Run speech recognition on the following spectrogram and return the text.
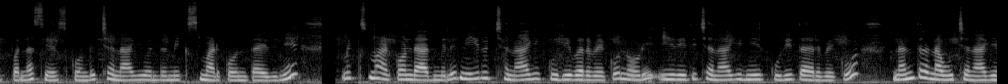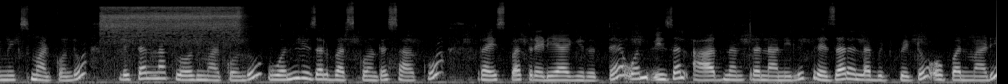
ಉಪ್ಪನ್ನು ಸೇರಿಸ್ಕೊಂಡು ಚೆನ್ನಾಗಿ ಒಂದು ಮಿಕ್ಸ್ ಮಾಡ್ಕೊತಾ ಇದ್ದೀನಿ. ಮಿಕ್ಸ್ ಮಾಡ್ಕೊಂಡಾದಮೇಲೆ ನೀರು ಚೆನ್ನಾಗಿ ಕುದಿ ಬರಬೇಕು. ನೋಡಿ, ಈ ರೀತಿ ಚೆನ್ನಾಗಿ ನೀರು ಕುದೀತಾ ಇರಬೇಕು. ನಂತರ ನಾವು ಚೆನ್ನಾಗಿ ಮಿಕ್ಸ್ ಮಾಡಿಕೊಂಡು ಲಿಟಲ್ನ ಕ್ಲೋಸ್ ಮಾಡಿಕೊಂಡು ಒಂದು ವಿಸಲ್ ಬರ್ಸ್ಕೊಂಡ್ರೆ ಸಾಕು. ರೈಸ್ ಬಾತ್ ರೆಡಿಯಾಗಿರುತ್ತೆ ಒಂದು ವಿಸಲ್ ಆದ ನಂತರ ನಾನಿಲ್ಲಿ ಪ್ರೆಸರೆಲ್ಲ ಬಿಟ್ಬಿಟ್ಟು ಓಪನ್ ಮಾಡಿ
